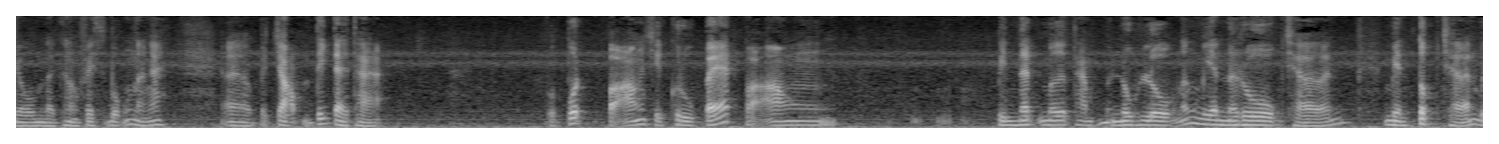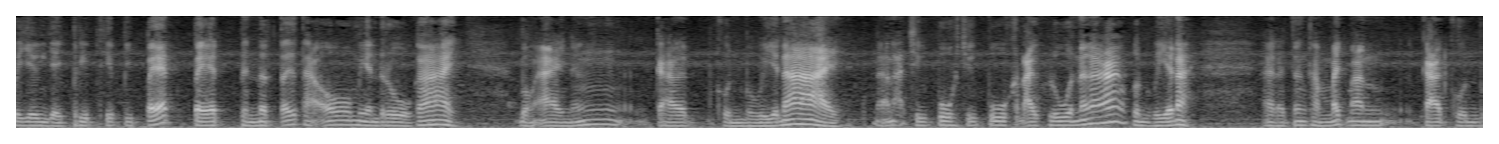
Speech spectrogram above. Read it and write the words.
ញោមនៅក្នុង Facebook ហ្នឹងណាបញ្ចប់បន្តិចតែថាពុទ្ធព្រះអង្គជាគ្រូពេទ្យព្រះអង្គពិនិត្យមើលថាមនុស្សលោកហ្នឹងមានរោគច្រើន មានទុកច្រើនបើយើងនិយាយប្រៀបធៀបពីពេទ្យពេទ្យពិនិត្យទៅថាអូមានរោគហើយបងឯងហ្នឹងកើតគុណវាដែរណាណាឈឺពោះឈឺពោះក្តៅខ្លួនហ្នឹងណាគុណវាណា ហើយតែទាំងថាម៉េចបានកើតគុណព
